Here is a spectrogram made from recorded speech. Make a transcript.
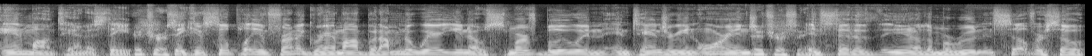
and Montana State. Interesting. They can still play in front of grandma, but I'm going to wear, you know, Smurf blue and, and tangerine orange Interesting. instead of, you know, the maroon and silver. So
